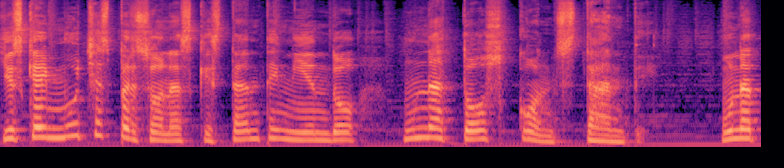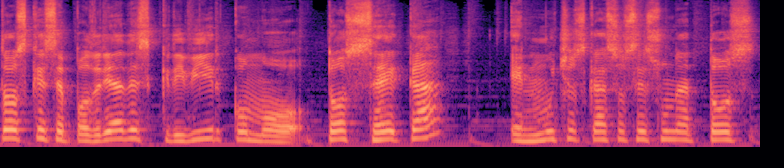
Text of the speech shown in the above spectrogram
Y es que hay muchas personas que están teniendo una tos constante. Una tos que se podría describir como tos seca en muchos casos es una tos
